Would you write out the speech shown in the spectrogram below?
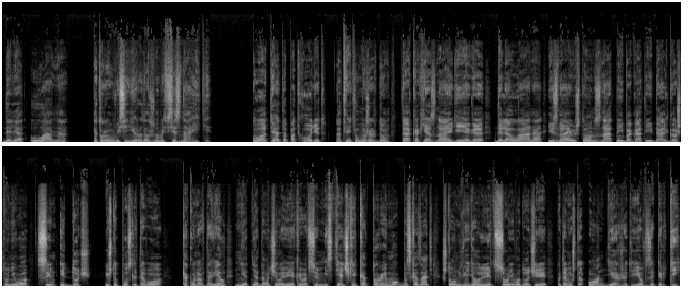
де ля Лана, которого вы, сеньора, должно быть, все знаете. — Вот это подходит, — ответил мажордом, — так как я знаю Диего де ля Лана и знаю, что он знатный и богатый дальго, что у него сын и дочь, и что после того, как он овдовел, нет ни одного человека во всем местечке, который мог бы сказать, что он видел лицо его дочери, потому что он держит ее в заперти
